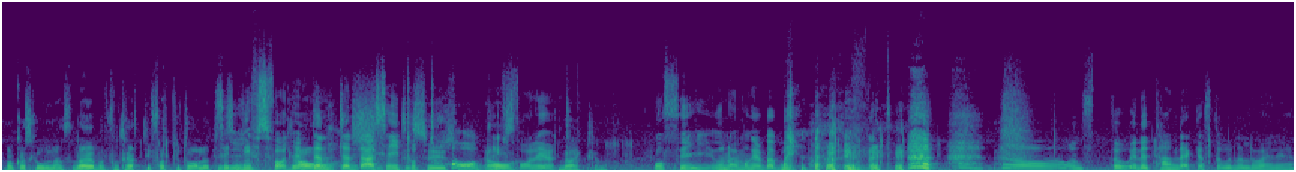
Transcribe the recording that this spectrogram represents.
från Karlskrona. Så det här är väl från 30-40-talet. Det ser livsfarligt Ja, ut. Den, den där ser ju det ut totalt ja. livsfarlig ut. Verkligen. Åh fy, undrar hur många det börjar brinna i huvudet. ja, en stor, är det tandläkarstol eller vad är det?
